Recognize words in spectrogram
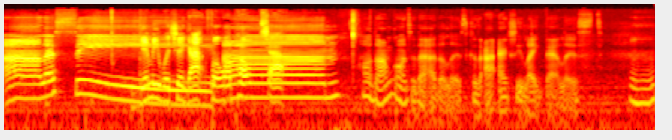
uh, let's see. Give me what you got for a chop. Um, hold on, I'm going to the other list because I actually like that list. mm-hmm.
